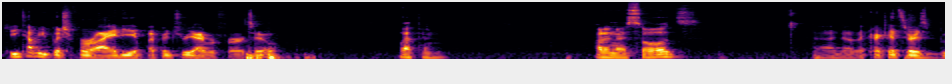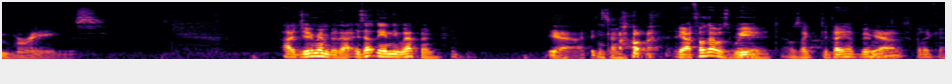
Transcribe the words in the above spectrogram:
Can you tell me which variety of weaponry I refer to? Weapon. I don't know, swords? Uh, no, the correct answer is boomerangs. I do remember that. Is that the only weapon? Yeah, I think Okay. so. Yeah, I thought that was weird. I was like, did they have boomerangs? But okay.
